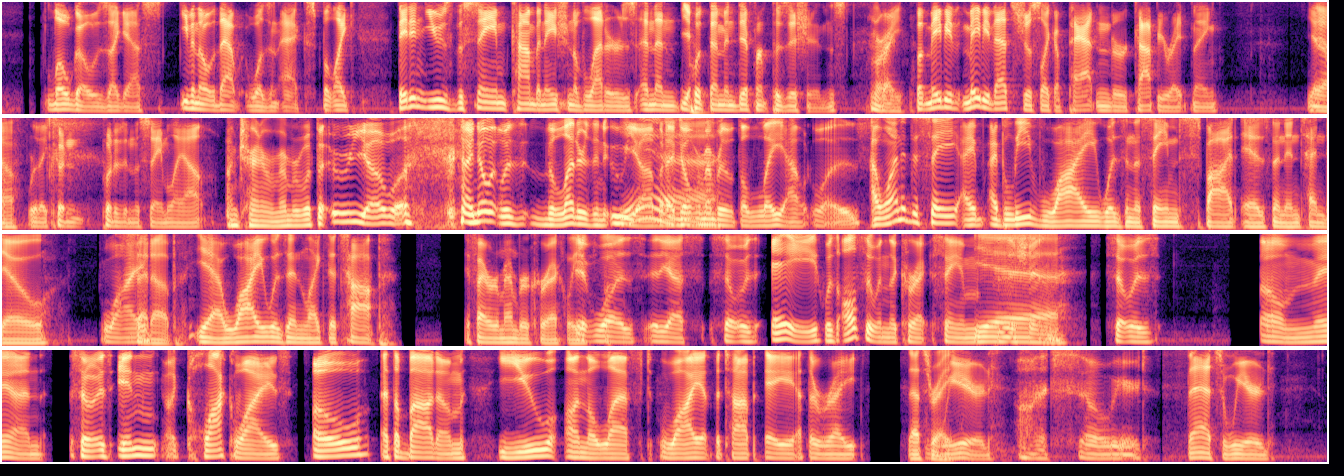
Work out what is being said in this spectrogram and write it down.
logos, I guess. Even though that wasn't X, but like. They didn't use the same combination of letters and then put them in different positions. Right. But maybe maybe that's just like a patent or copyright thing. You Yeah. know, where they couldn't put it in the same layout. I'm trying to remember what the Ouya was. I know it was the letters in Ouya, but I don't remember what the layout was. I wanted to say I, I believe Y was in the same spot as the Nintendo Why? setup. Yeah, Y was in like the top, if I remember correctly. It was yes. So it was A was also in the correct same yeah. position. So it was. Oh man. So it was in uh, clockwise. O at the bottom, U on the left, Y at the top, A at the right. That's right. Weird. Oh, that's so weird. That's weird.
